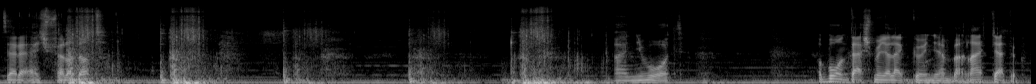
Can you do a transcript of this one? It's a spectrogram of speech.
Zere egy feladat. Ennyi volt. A bontás megy a legkönnyebben, látjátok?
